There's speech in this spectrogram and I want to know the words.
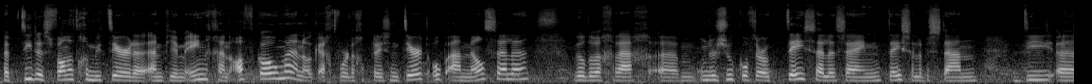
peptides van het gemuteerde NPM1-gen afkomen en ook echt worden gepresenteerd op AML-cellen, wilden we graag um, onderzoeken of er ook T-cellen zijn, T-cellen bestaan, die uh,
